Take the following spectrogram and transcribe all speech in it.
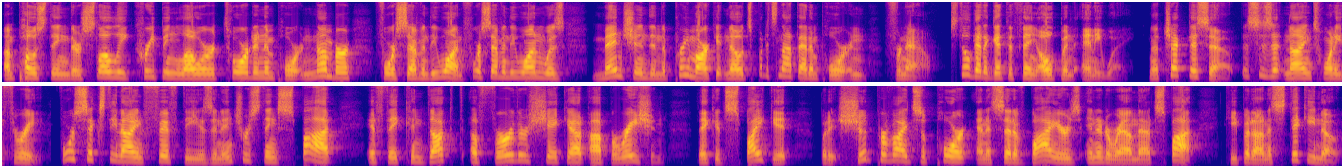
I'm posting they're slowly creeping lower toward an important number, 471. 471 was mentioned in the pre market notes, but it's not that important for now. Still got to get the thing open anyway. Now, check this out. This is at 923. 469.50 is an interesting spot if they conduct a further shakeout operation. They could spike it, but it should provide support and a set of buyers in and around that spot. Keep it on a sticky note.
